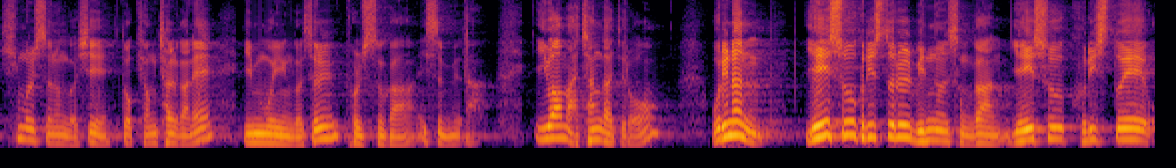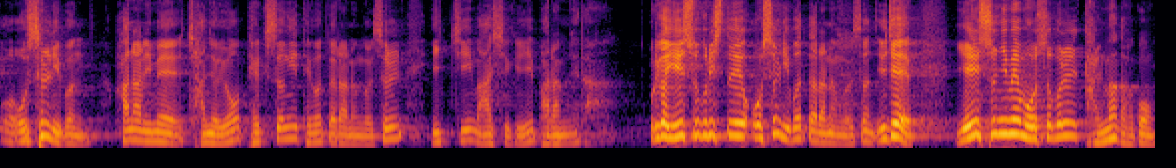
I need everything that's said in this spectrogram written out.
힘을 쓰는 것이 또 경찰관의 임무인 것을 볼 수가 있습니다. 이와 마찬가지로 우리는 예수 그리스도를 믿는 순간 예수 그리스도의 옷을 입은 하나님의 자녀요 백성이 되었다라는 것을 잊지 마시기 바랍니다. 우리가 예수 그리스도의 옷을 입었다라는 것은 이제 예수님의 모습을 닮아가고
